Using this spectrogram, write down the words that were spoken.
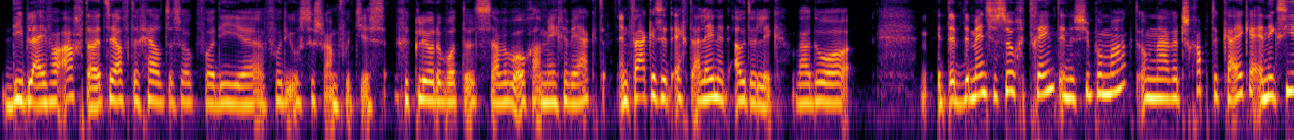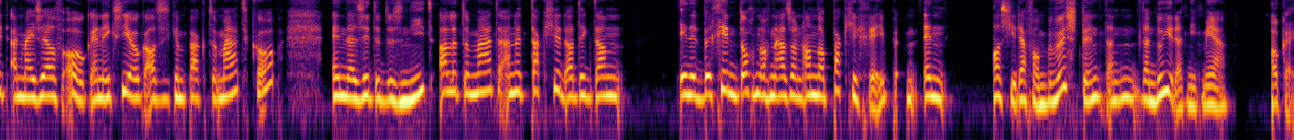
die blijven achter. Hetzelfde geldt dus ook voor die, uh, voor die oesterzwamvoetjes. Gekleurde wortels, daar hebben we ook al mee gewerkt. En vaak is het echt alleen het uiterlijk, waardoor de, de, mensen zo getraind in de supermarkt om naar het schap te kijken. En ik zie het aan mijzelf ook. En ik zie ook als ik een pak tomaten koop. En daar zitten dus niet alle tomaten aan het takje. Dat ik dan in het begin toch nog naar zo'n ander pakje greep. En als je daarvan bewust bent, dan, dan doe je dat niet meer. Oké,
